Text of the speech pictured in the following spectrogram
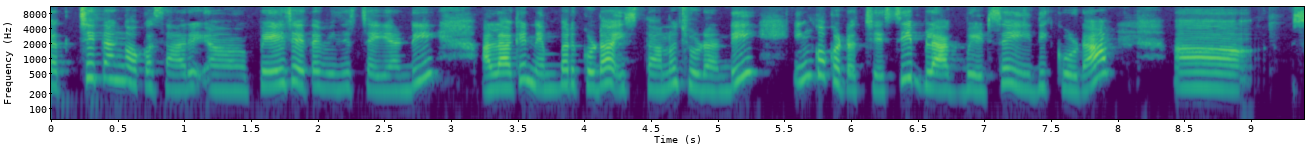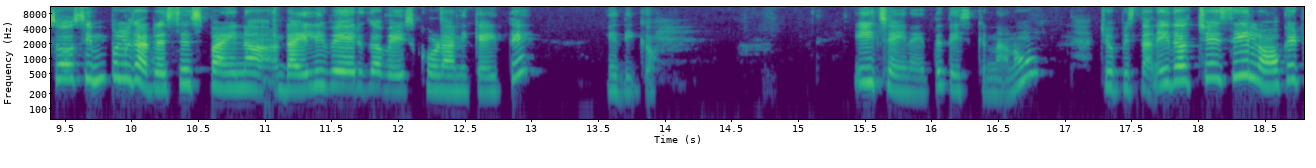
ఖచ్చితంగా ఒకసారి పేజ్ అయితే విజిట్ చేయండి. అలాగే నెంబర్ కూడా ఇస్తాను చూడండి. ఇంకొకటి వచ్చేసి బ్లాక్ బీడ్సే ఇది కూడా. సో సింపుల్గా డ్రెస్సెస్ పైన డైలీ వేర్గా వేసుకోవడానికైతే ఇదిగో ఈ చైన్ అయితే తీసుకున్నాను. చూపిస్తాను. ఇది వచ్చేసి లాకెట్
